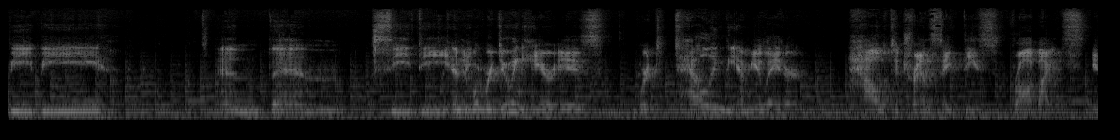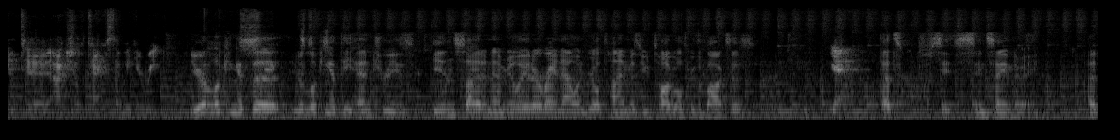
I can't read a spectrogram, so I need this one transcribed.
BB, and then CD. And what we're doing here is we're telling the emulator how to translate these raw bytes into actual text that we can read. You're looking at the you're looking at the entries inside an emulator right now in real time as you toggle through the boxes. Yeah. That's s- insane to me. I,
